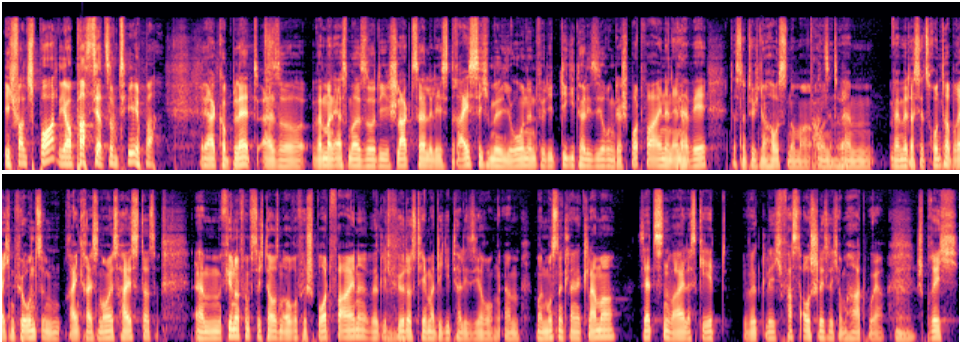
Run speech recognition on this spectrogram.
Ich fand sportlich, aber passt ja zum Thema. Ja, komplett. Also, wenn man erstmal so die Schlagzeile liest, 30 Millionen für die Digitalisierung der Sportvereine in NRW, ja. das ist natürlich eine Hausnummer. Wahnsinn, und ähm, wenn wir das jetzt runterbrechen, für uns im Rheinkreis Neuss heißt das ähm, 450.000 Euro für Sportvereine, wirklich mhm. für das Thema Digitalisierung. Ähm, man muss eine kleine Klammer setzen, weil es geht wirklich fast ausschließlich um Hardware. Mhm. Sprich,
